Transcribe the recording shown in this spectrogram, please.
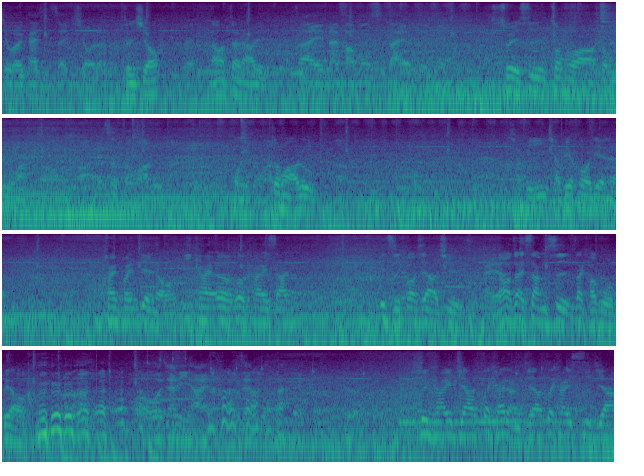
就会开始整修了。整修？对。然后在哪里？在南法梦时代的对面。所以是中华东路吗？哦，还是中华路吗？中华路。小 B 小 B 破店了，开分店哦，一开二，二开三，一直靠下去，然后再上市，再考股票。哦，我家厉害，我家厉害。先开一家，再开两家，再开四家，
